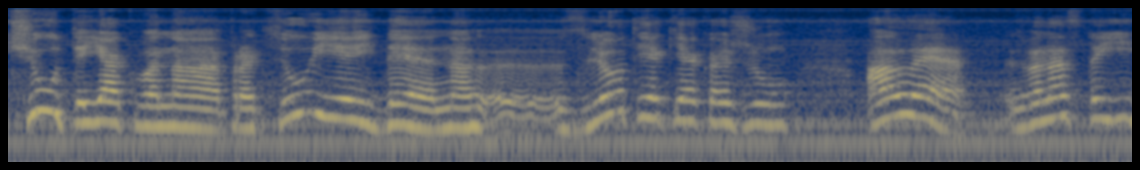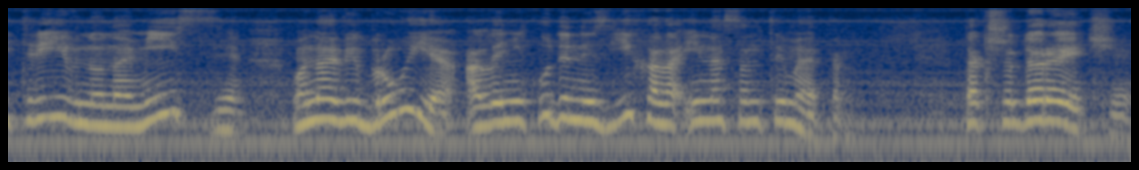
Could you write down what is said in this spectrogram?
Чути, як вона працює, йде на е, зльот, як я кажу. Але вона стоїть рівно на місці, вона вібрує, але нікуди не з'їхала і на сантиметр. Так що, до речі,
